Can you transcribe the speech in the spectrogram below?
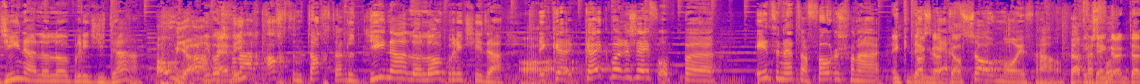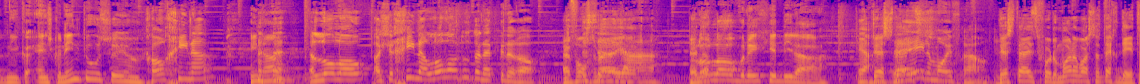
Gina Lollobrigida. Oh ja. Die was En wie? vandaag 88. Gina Lollobrigida. Oh. Ik, eh, kijk maar eens even op eh, internet naar foto's van haar. Ik Het denk was dat echt dat- zo'n mooie vrouw. Dat ik denk dat ik dat niet eens kan intoetsen. Gewoon Gina. Gina? en Lollo. Als je Gina Lollo doet, dan heb je er al. En volgens Dus, mij... ja, ja, dat- Lollo berichtje die daar. ja, destijds- een hele mooie vrouw. Destijds voor de mannen was dat echt dit.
